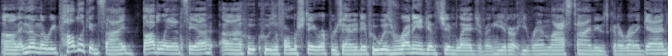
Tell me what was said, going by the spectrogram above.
Um, and then the Republican side, Bob Lancia, uh, who, who's a former state representative who was running against Jim Langevin. He had, he ran last time. He was going to run again.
